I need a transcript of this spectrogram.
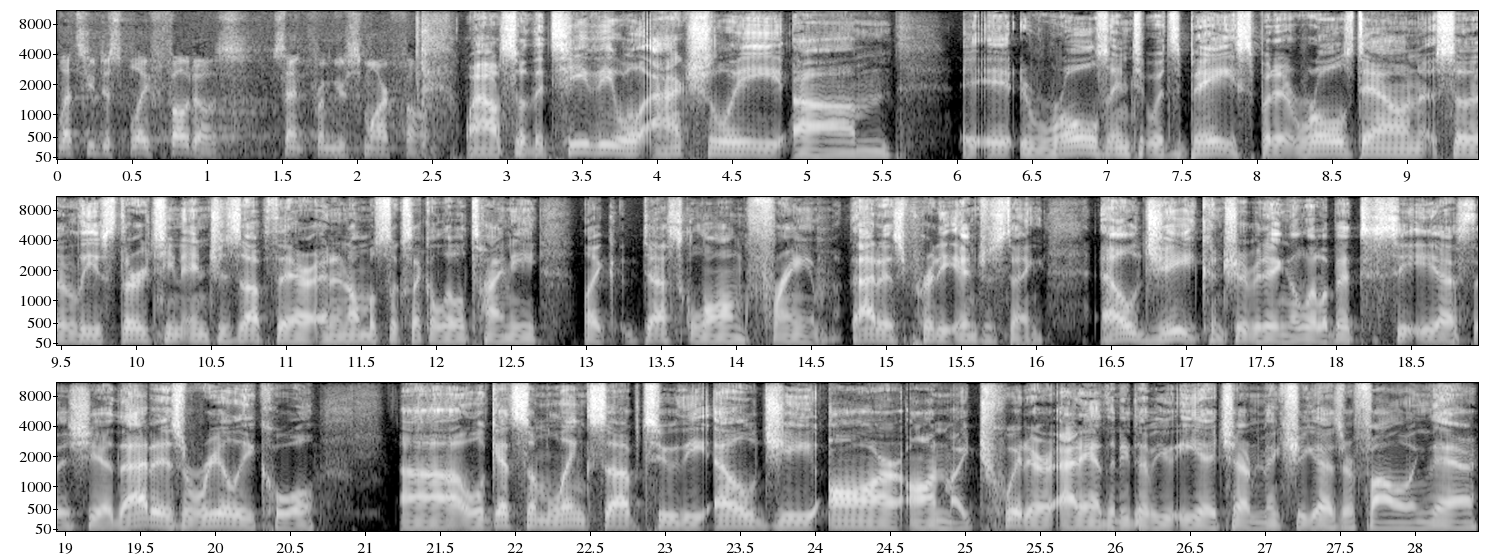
lets you display photos sent from your smartphone. Wow. So the TV will actually. Um, it, rolls into its base, but it rolls down so that it leaves 13 inches up there, and it almost looks like a little tiny, like desk long frame. That is pretty interesting. LG contributing a little bit to CES this year. That is really cool. Uh, we'll get some links up to the LGR on my Twitter at Anthony WEHM. Make sure you guys are following there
